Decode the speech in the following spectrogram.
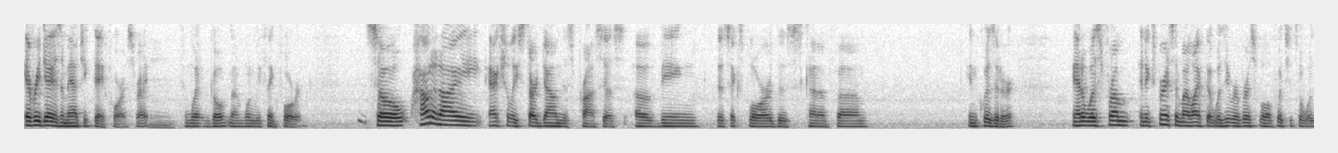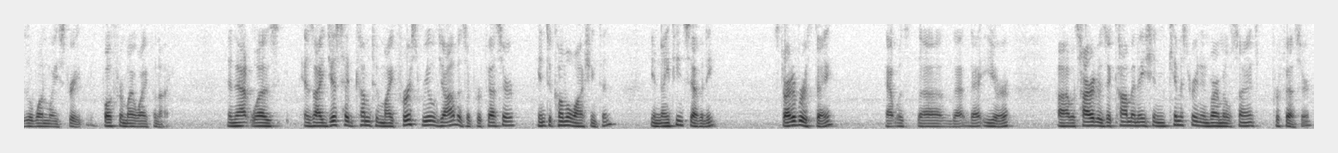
every day is a magic day for us, right? Mm. When, go, when we think forward. So how did I actually start down this process of being this explorer, this kind of um, inquisitor. And it was from an experience in my life that was irreversible, of which it was a one way street, both for my wife and I. And that was as I just had come to my first real job as a professor in Tacoma, Washington in 1970, start of Earth Day. That was the, that, that year. Uh, I was hired as a combination chemistry and environmental science professor.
